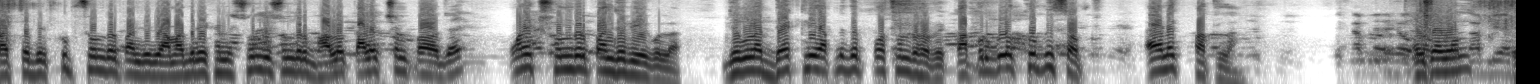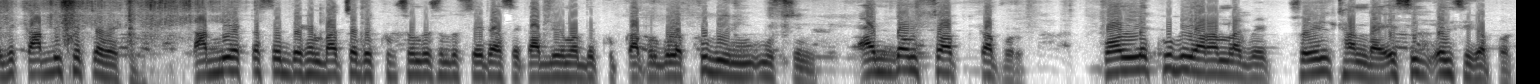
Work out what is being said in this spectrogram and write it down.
বাচ্চাদের খুব সুন্দর পাঞ্জাবি। আমাদের এখানে সুন্দর সুন্দর ভালো কালেকশন পাওয়া যায়। অনেক সুন্দর পাঞ্জাবি এগুলা। যেগুলা দেখলে আপনাদের পছন্দ হবে। কাপড়গুলো খুবই সফট অনেক পাতলা। এটা সেটটা দেখেন। কাবলি একটা সেট দেখেন, বাচ্চাদের খুব সুন্দর সুন্দর সেট আছে। কাবলির মধ্যে খুব কাপড়গুলো খুবই মসৃণ, একদম সফট কাপড়। পরলে খুবই আরাম লাগবে, শরীর ঠান্ডা, এসি, এলসি কাপড়।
